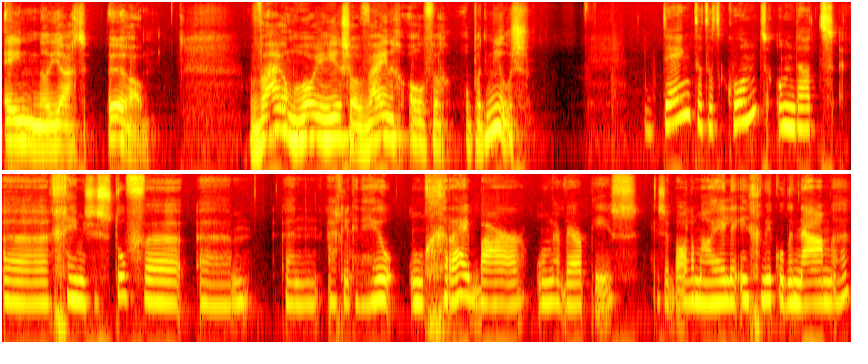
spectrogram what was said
miljard euro. Waarom hoor je hier zo weinig over op het nieuws? Ik denk dat het komt omdat eh, chemische stoffen ehm, een, eigenlijk een heel ongrijpbaar onderwerp is. Ze hebben allemaal hele ingewikkelde namen.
